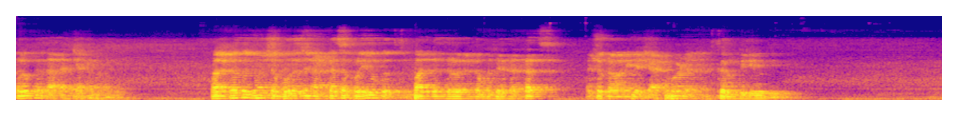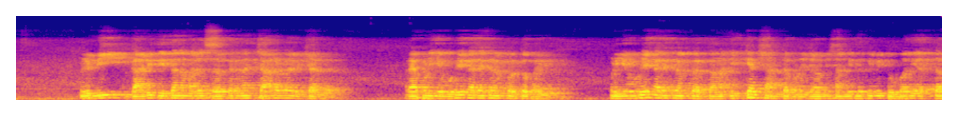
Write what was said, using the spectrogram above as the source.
खरोखर दादांची आठवण आली. मला आठवतो जेव्हा शंभूराजे नाटकाचा प्रयोग बालगंधर्व रंगमंदिरात आताच अशोकरावांनी त्याची आठवण करून दिली होती. म्हणजे मी गाडीत येताना माझ्या सहकार्यांना चार वेळा विचारलं अरे आपण एवढे कार्यक्रम करतो भाई. पण एवढे कार्यक्रम करताना इतक्या शांतपणे जेव्हा मी सांगितलं की मी दुपारी आत्ता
